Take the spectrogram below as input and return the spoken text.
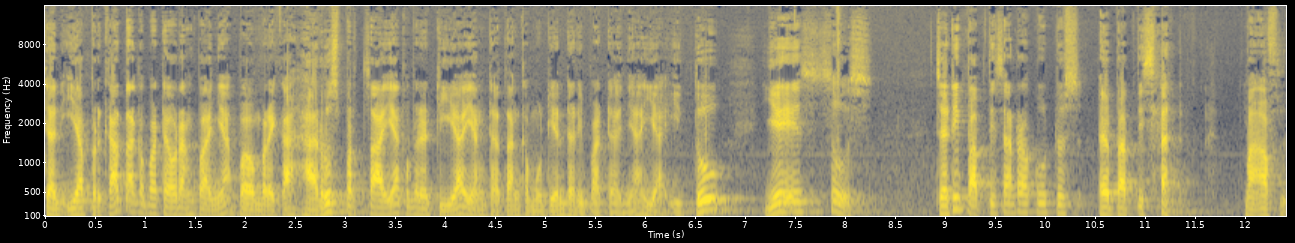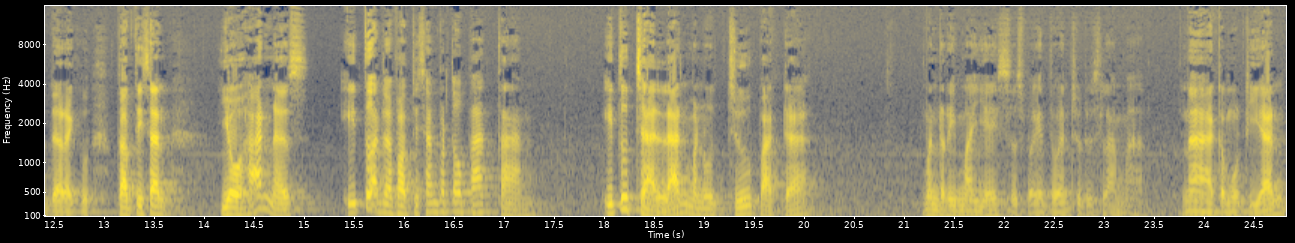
Dan ia berkata kepada orang banyak bahwa mereka harus percaya kepada dia yang datang kemudian daripadanya, yaitu Yesus. Jadi baptisan roh kudus, eh, baptisan, maaf saudaraku, baptisan Yohanes itu adalah baptisan pertobatan. Itu jalan menuju pada menerima Yesus sebagai Tuhan Juru Selamat. Nah, kemudian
